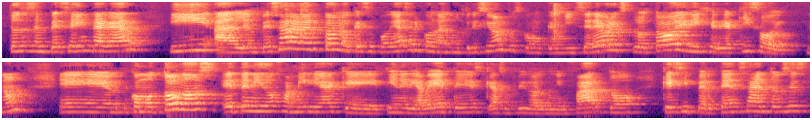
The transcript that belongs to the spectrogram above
Entonces empecé a indagar y al empezar a ver todo lo que se podía hacer con la nutrición, pues como que mi cerebro explotó y dije, de aquí soy, ¿no? Eh, como todos, he tenido familia que tiene diabetes, que ha sufrido algún infarto, que es hipertensa, entonces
